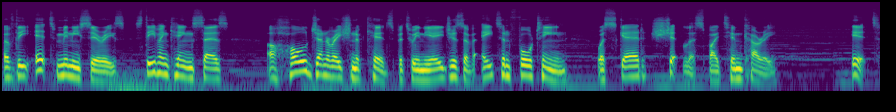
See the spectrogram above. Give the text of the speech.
Of the It miniseries, Stephen King says a whole generation of kids between the ages of 8 and 14 were scared shitless by Tim Curry. It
